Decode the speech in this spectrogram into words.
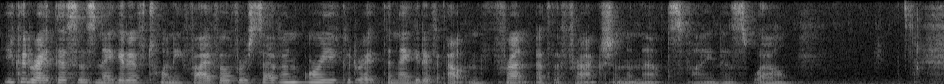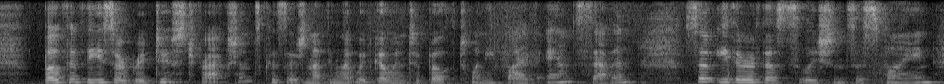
You could write this as negative 25 over 7, or you could write the negative out in front of the fraction, and that's fine as well. Both of these are reduced fractions because there's nothing that would go into both 25 and 7, so either of those solutions is fine.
